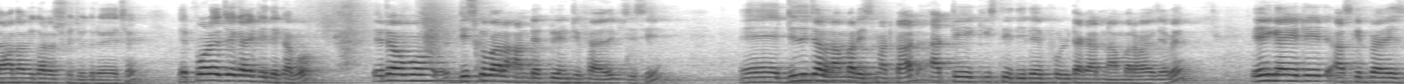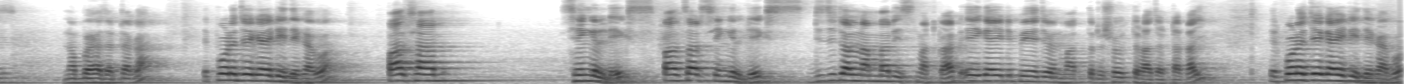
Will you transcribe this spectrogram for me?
দামাদামি করার সুযোগ রয়েছে। এরপরে যে গাড়িটি দেখাবো এটাও Discover hundred twenty five CC digital number smart card একটি কিস্তি দিলে ফুল টাকার নাম্বার হয়ে যাবে। এই গাড়িটির আজকের প্রাইস নব্বই হাজার টাকা। এরপরে যে গাড়িটি দেখাবো Pulsar single disc, Pulsar single disc, digital number, smart card, এই গাড়িটি পেয়ে যাবেন মাত্র সত্তর হাজার টাকায়। এরপরে যে গাড়িটি দেখাবো,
